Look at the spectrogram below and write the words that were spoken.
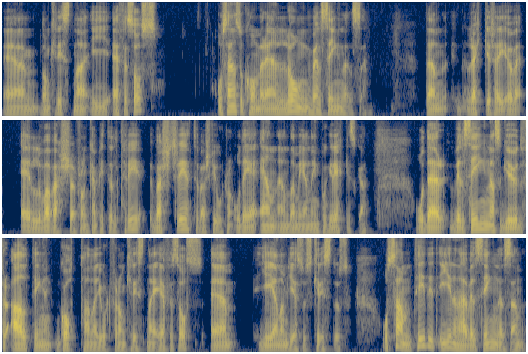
eh, de kristna i Efesos. Och sen så kommer det en lång välsignelse. Den räcker sig över 11 verser från kapitel 3, vers 3 till vers 14 och det är en enda mening på grekiska. Och där välsignas Gud för allting gott han har gjort för de kristna i Efesos eh, genom Jesus Kristus. Och samtidigt i den här välsignelsen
